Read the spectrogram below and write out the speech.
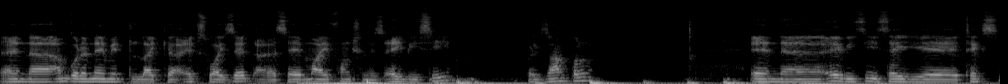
and uh, i'm going to name it like uh, xyz uh, say my function is abc for example. And uh, abc say uh, text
